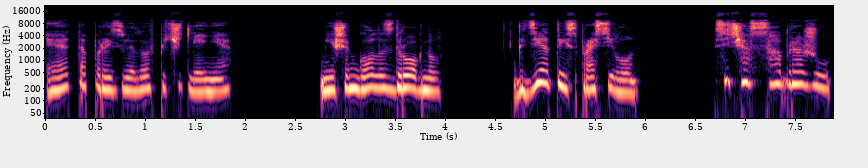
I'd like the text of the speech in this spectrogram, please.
Это произвело впечатление. Мишин голос дрогнул. «Где ты?» — спросил он. «Сейчас соображу.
